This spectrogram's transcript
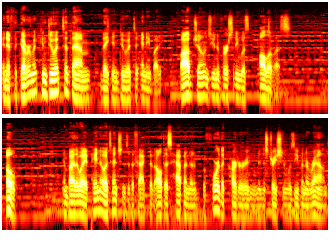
And if the government can do it to them, they can do it to anybody. Bob Jones University was all of us. Oh, and by the way, pay no attention to the fact that all this happened before the Carter administration was even around,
